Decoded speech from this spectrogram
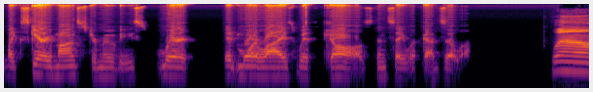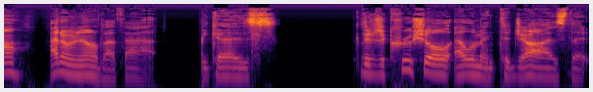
like scary monster movies, where it more lies with Jaws than say with Godzilla. Well, I don't know about that because there's a crucial element to Jaws that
